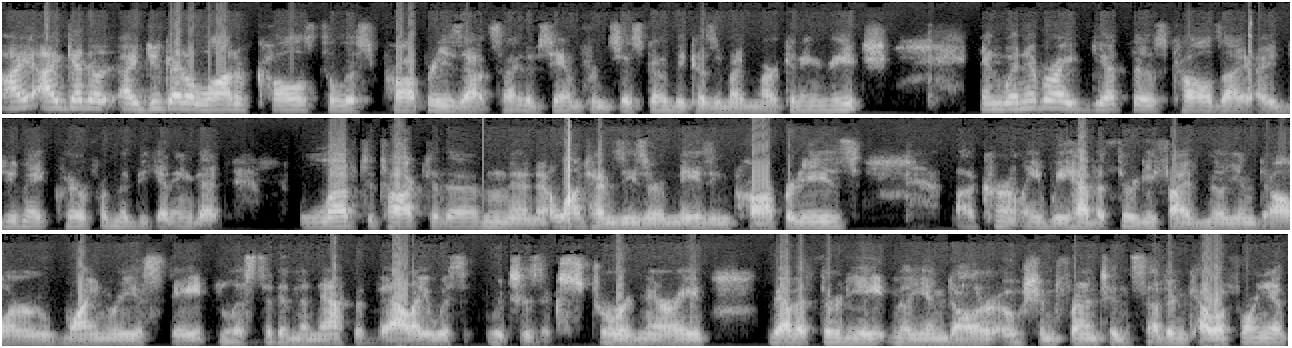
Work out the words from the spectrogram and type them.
I, I, get a, I do get a lot of calls to list properties outside of San Francisco because of my marketing reach. And whenever I get those calls, I, I do make clear from the beginning that love to talk to them. And a lot of times these are amazing properties. Uh, currently, we have a $35 million winery estate listed in the Napa Valley, which, which is extraordinary. We have a $38 million oceanfront in Southern California.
